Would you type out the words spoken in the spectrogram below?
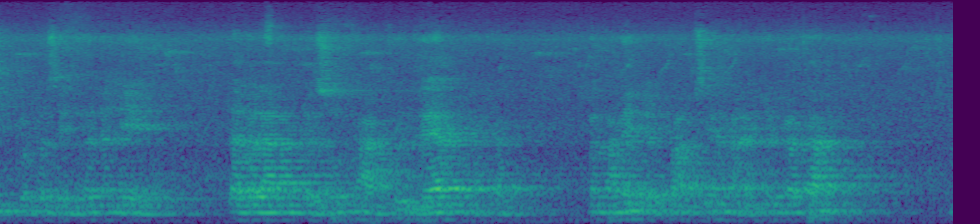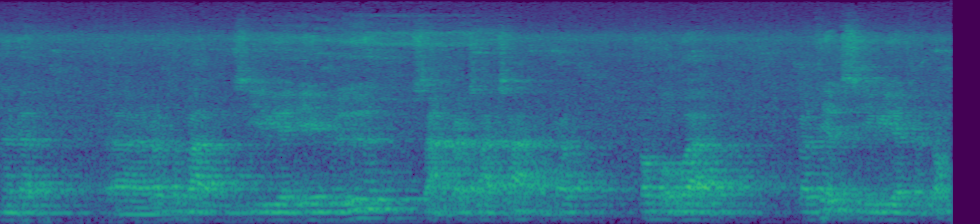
20กว่าเปอร์เซ็นต์เท่านั้นเอง แต่เวลามันเกิดสงครามขึ้นแล้วนะครับมันทำให้เกิดความเสียหายจนกระทั่งนะครับรัฐบาลซีเรียเองหรือสหประชาชาตินะครับเขาบอกว่าประเทศซีเรียจะต้อง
